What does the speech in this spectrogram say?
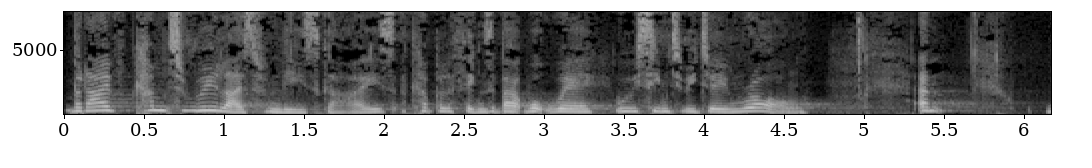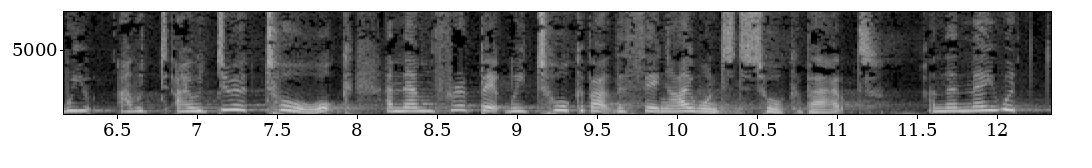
But I've come to realize from these guys a couple of things about what we we seem to be doing wrong. Um, we, I, would, I would do a talk, and then for a bit we'd talk about the thing I wanted to talk about, and then they would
